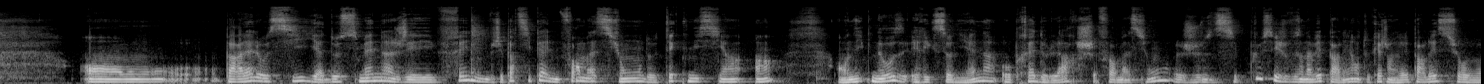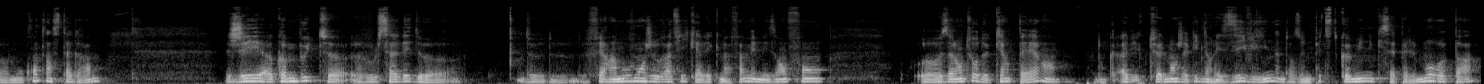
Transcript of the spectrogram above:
en parallèle aussi, il y a deux semaines, j'ai fait, j'ai participé à une formation de technicien 1 en hypnose ericksonienne auprès de l'Arche Formation. Je ne sais plus si je vous en avais parlé, en tout cas j'en avais parlé sur mon compte Instagram. J'ai euh, comme but, euh, vous le savez, de, faire un mouvement géographique avec ma femme et mes enfants aux alentours de Quimper. Donc actuellement j'habite dans les Yvelines, dans une petite commune qui s'appelle Maurepas.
